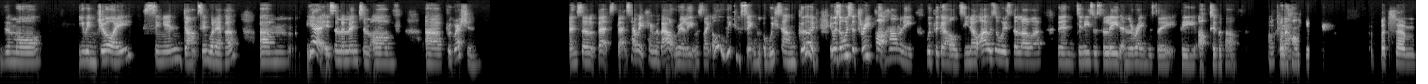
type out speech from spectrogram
the more you enjoy singing, dancing, whatever, um, yeah, it's a momentum of uh, progression. And so that's that's how it came about. Really, it was like, oh, we can sing, we sound good. It was always a three part harmony with the girls. You know, I was always the lower, then Denise was the lead, and Lorraine was the the octave above, okay. or the harmony. But um,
